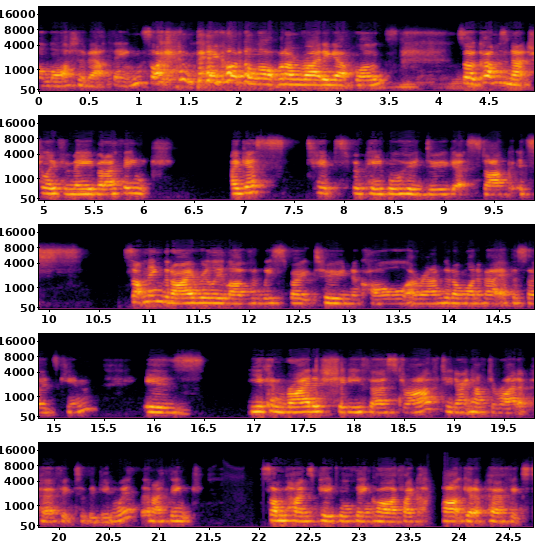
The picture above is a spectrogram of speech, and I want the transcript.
on a lot about things. So I can beg on a lot when I'm writing out blogs. So it comes naturally for me. But I think, I guess, tips for people who do get stuck, it's something that I really love. And we spoke to Nicole around it on one of our episodes, Kim, is you can write a shitty first draft. You don't have to write it perfect to begin with. And I think sometimes people think, oh, if I can't get it perfect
